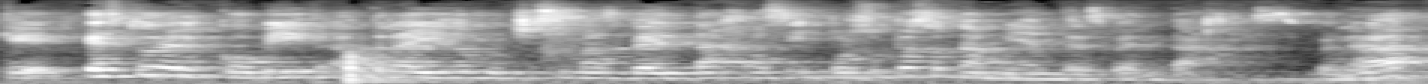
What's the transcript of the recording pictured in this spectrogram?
que esto del COVID ha traído muchísimas ventajas y por supuesto también desventajas, ¿verdad?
